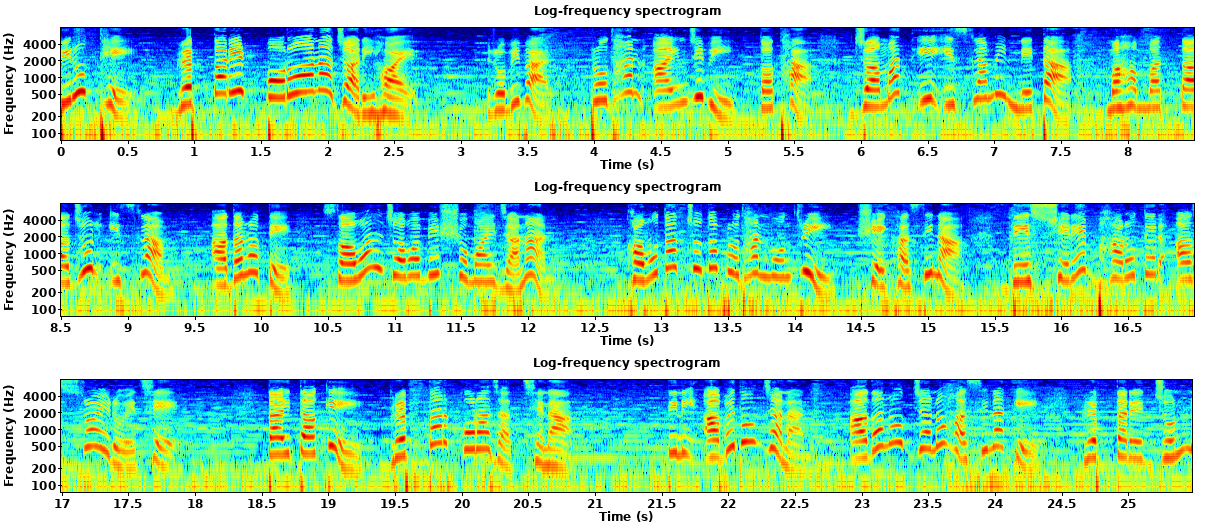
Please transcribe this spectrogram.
বিরুদ্ধে গ্রেপ্তারির পরোয়ানা জারি হয়। রবিবার প্রধান আইনজীবী তথা জামাত ই ইসলামীর নেতা মোহাম্মদ তাজুল ইসলাম আদালতে সওয়াল জবাবের সময় জানান ক্ষমতাচ্যুত প্রধানমন্ত্রী শেখ হাসিনা দেশ ছেড়ে ভারতের আশ্রয়ে রয়েছে। তাই তাকে গ্রেপ্তার করা যাচ্ছে না। তিনি আবেদন জানান, আদালত যেন হাসিনাকে গ্রেপ্তারের জন্য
